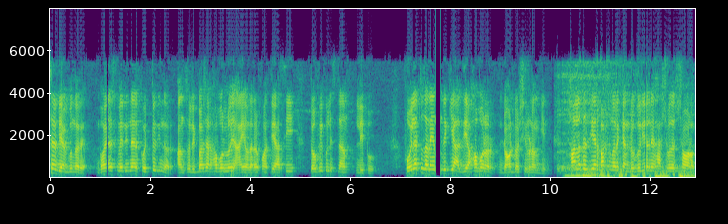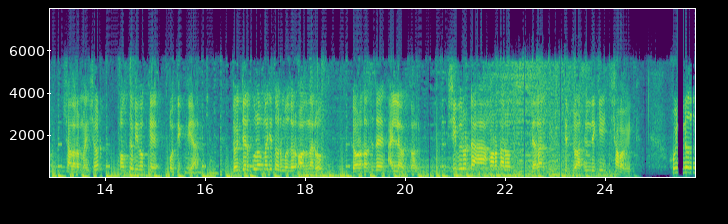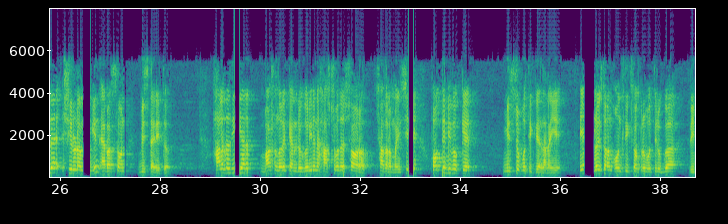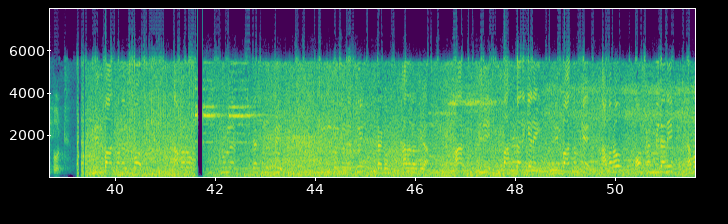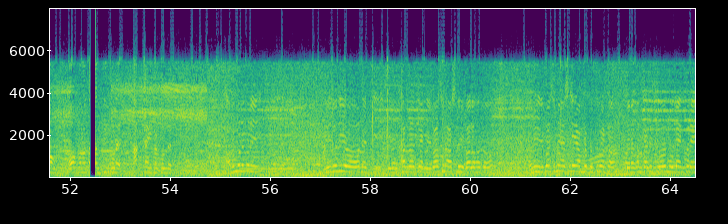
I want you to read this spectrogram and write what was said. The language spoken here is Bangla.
শুভেচ্ছা বিয়াগুণরে ভয়েস মেরিনার ফৈত্য দিনর আঞ্চলিক ভাষার খবর লৈ আই অনার ফাঁতি আসি তৌফিকুল ইসলাম লিপু। ফইলা তো জানাই দেখি আজিয়া খবরের ডর ডর শিরোনাম গিন খালেদা জিয়ার ভাষণের কেন্দ্র করিয়ানে হাসপাতাল শহরত সাধারণ মানুষের পক্ষে বিপক্ষে প্রতিক্রিয়া দৈর্যার কুলব মাঝে তরমুজের অজানা রূপ ডরত আছে যে আল্লাহ কল শিবিরত ডাহা হরতারত জেলার চিত্র আছিল দেখি স্বাভাবিক শূন্যন্দে শিরোনাম গিন এবারসন বিস্তারিত খালেদা জিয়ার ভাষণের কেন্দ্র করিয়ানে হাসপাতাল শহরত সাধারণ মানুষে পক্ষে বিপক্ষে মিশ্র প্রতিক্রিয়া জানাইয়ে। এই আলোচন অন্তিক চক্রবর্তী রুগা রিপোর্ট। নির্বাচনের পর আবারও বেগম খালেদা জিয়া। আর তিনি পাঁচ তারিখের এই নির্বাচনকে আবারও অসাংবিধানিক এবং অগণতান্ত্রিক বলে আখ্যায়িত করলেন। আমি মনে করি নির্দলীয় নেত্রী বেগম খালেদা জিয়া নির্বাচনে আসলেই ভালো হতো। উনি নির্বাচনে আসলে আমরা বুঝতে পারতাম জনগণ তাকে কীভাবে মূল্যায়ন করে।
